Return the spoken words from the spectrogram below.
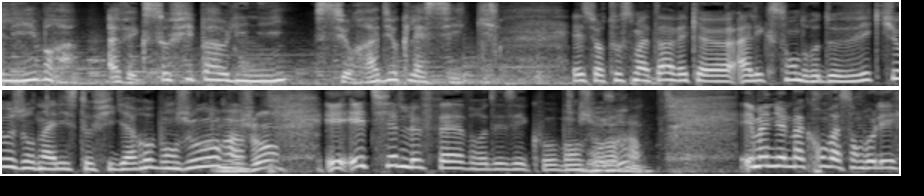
libre avec Sophie Paolini sur Radio Classique. Et surtout ce matin avec euh, Alexandre de Vecchio, journaliste au Figaro. Bonjour. Bonjour. Et Étienne Lefebvre des Échos. Bonjour. Bonjour. Emmanuel Macron va s'envoler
